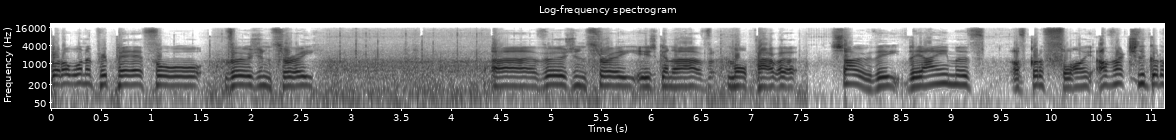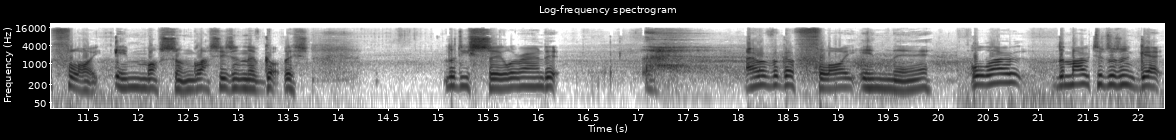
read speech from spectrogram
but I want to prepare for version 3 uh, version 3 is going to have more power. So the the aim of I've got a fly. I've actually got a fly in my sunglasses, and they've got this bloody seal around it. How have I got a fly in there? Although the motor doesn't get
